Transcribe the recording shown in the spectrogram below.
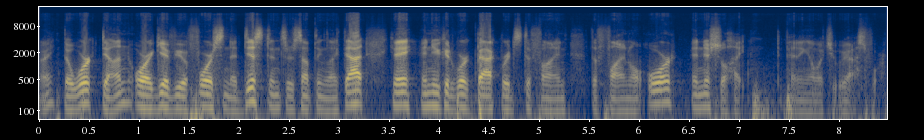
right? The work done, or give you a force and a distance or something like that, okay? And you could work backwards to find the final or initial height, depending on what you were asked for.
